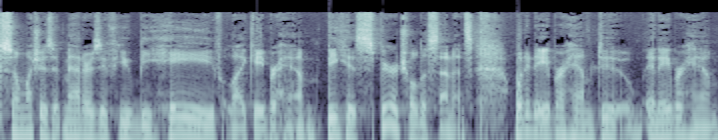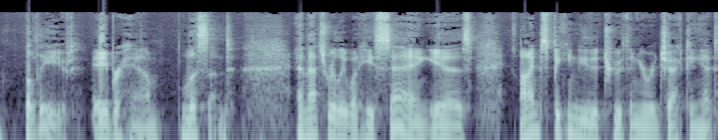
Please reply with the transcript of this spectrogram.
so much as it matters if you behave like Abraham, be his spiritual descendants. What did Abraham do? And Abraham believed. Abraham listened. And that's really what he's saying is I'm speaking to you the truth and you're rejecting it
